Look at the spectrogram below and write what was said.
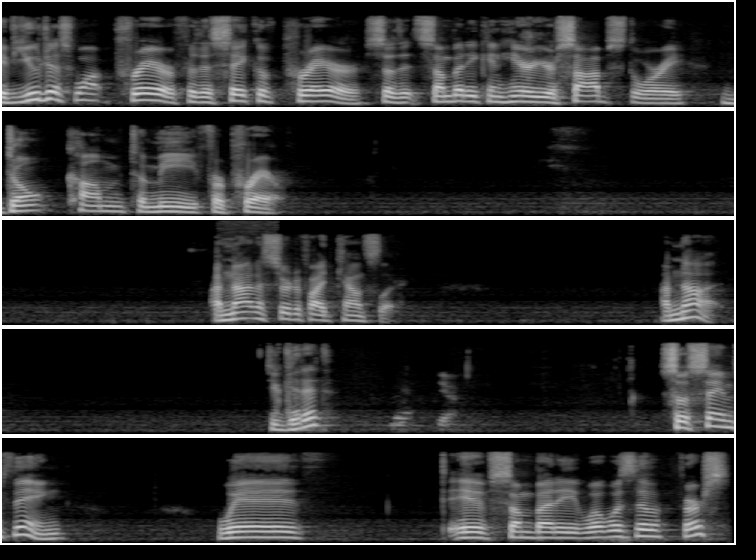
If you just want prayer for the sake of prayer so that somebody can hear your sob story, don't come to me for prayer. I'm not a certified counselor. I'm not. Do you get it? Yeah. So, same thing with if somebody, what was the verse?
